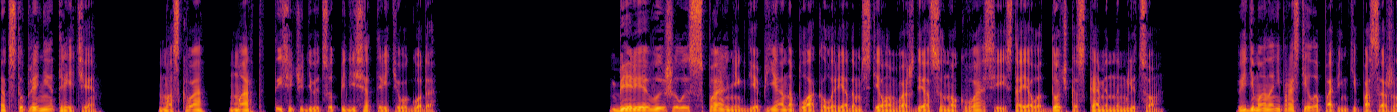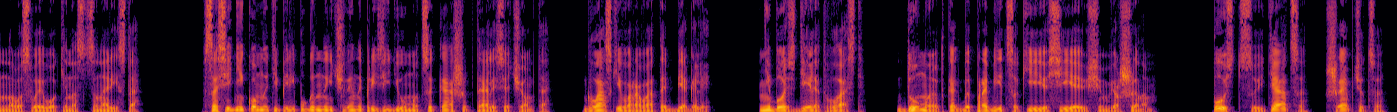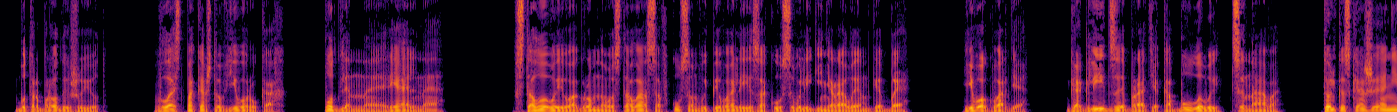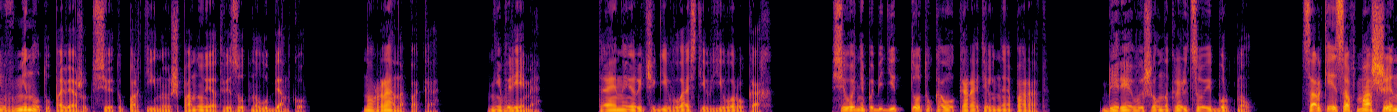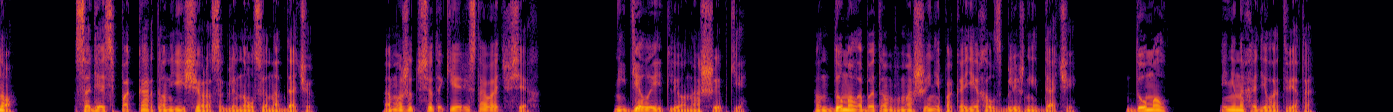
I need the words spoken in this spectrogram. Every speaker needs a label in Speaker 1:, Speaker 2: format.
Speaker 1: Отступление третье. Москва, март 1953 года. Берия вышел из спальни, где пьяно плакал рядом с телом вождя сынок Васи и стояла дочка с каменным лицом. Видимо, она не простила папеньки посаженного своего киносценариста. В соседней комнате перепуганные члены президиума ЦК шептались о чем-то. Глазки воровато бегали. Небось, делят власть. Думают, как бы пробиться к ее сияющим вершинам. Пусть суетятся, шепчутся, бутерброды жуют. Власть пока что в его руках. Подлинная, реальная. В столовой у огромного стола со вкусом выпивали и закусывали генералы МГБ. Его гвардия. Гаглидзе, братья Кабуловы, Цинава. Только скажи, они в минуту повяжут всю эту партийную шпану и отвезут на Лубянку. Но рано пока. Не время. Тайные рычаги власти в его руках. Сегодня победит тот, у кого карательный аппарат. Берия вышел на крыльцо и буркнул. «Саркисов, машину!» Садясь в паккарт, он еще раз оглянулся на дачу. А может, все-таки арестовать всех? Не делает ли он ошибки? Он думал об этом в машине, пока ехал с ближней дачи. Думал и не находил ответа.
